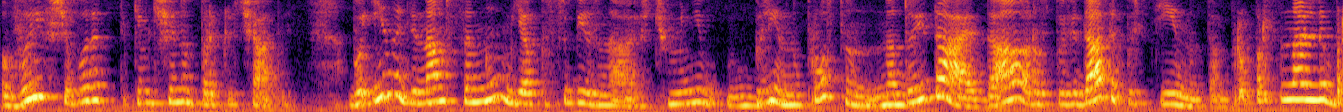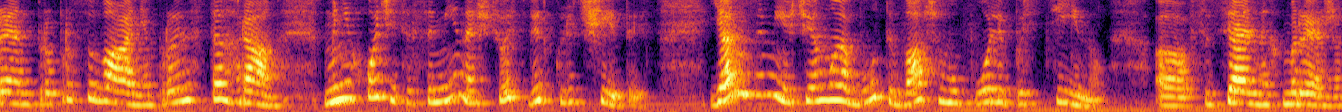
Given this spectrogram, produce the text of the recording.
ви ще будете таким чином переключатись. Бо іноді нам самим, я по собі знаю, що мені, блін, ну просто надоїдає да, розповідати постійно там, про персональний бренд, про просування, про інстаграм. Мені хочеться самі на щось відключитись. Я розумію, що я маю бути в вашому полі постійно в соціальних мережах,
